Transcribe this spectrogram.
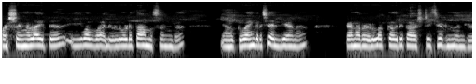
വർഷങ്ങളായിട്ട് ഈ വവ്വാലുകളോട് താമസമുണ്ട്. ഞങ്ങൾക്ക് ഭയങ്കര ശല്യമാണ് കിണറുകളിലൊക്കെ അവർ കാഷ്ടിച്ചിടുന്നുണ്ട്.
